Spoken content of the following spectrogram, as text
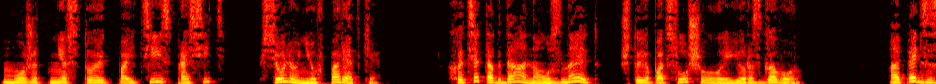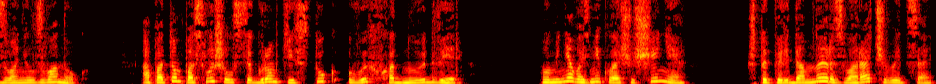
Может, мне стоит пойти и спросить, все ли у нее в порядке? Хотя тогда она узнает, что я подслушивала ее разговор. Опять зазвонил звонок, а потом послышался громкий стук в их входную дверь. У меня возникло ощущение, что передо мной разворачивается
